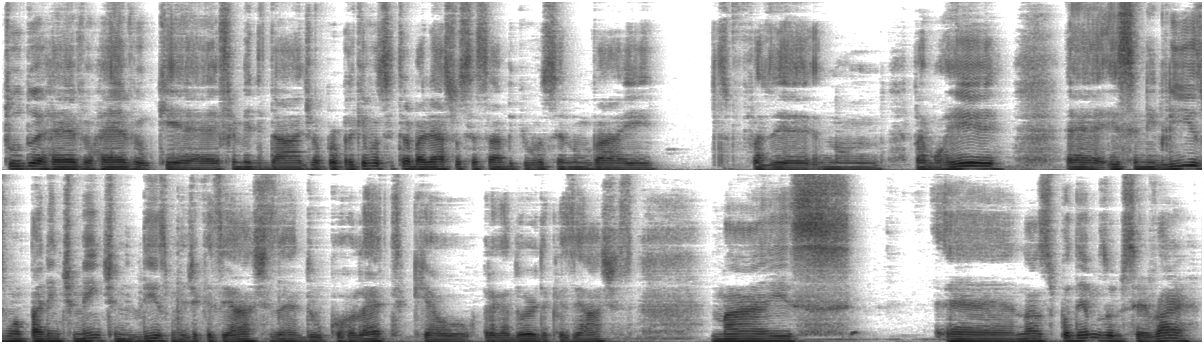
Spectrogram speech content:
Tudo é rével, rével, que é efemeridade, vapor. Para que você trabalhar se você sabe que você não vai fazer, não vai morrer? é, esse nilismo, aparentemente nilismo de Eclesiastes, né, do Corrolete, que é o pregador de Eclesiastes, mas é, nós podemos observar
